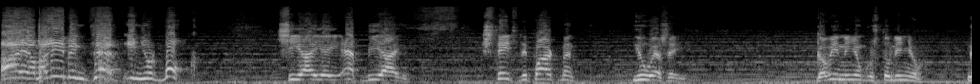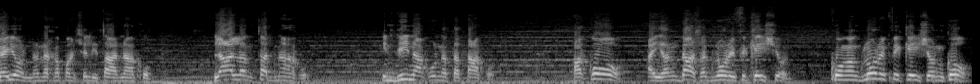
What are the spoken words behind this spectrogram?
I am a living dead in your book. CIA, FBI, State Department, USA. Gawin ninyong gusto ninyo. Ngayon na nakapagsalita na ako, lalantad na ako. Hindi na ako natatakot. Ako ay handa sa glorification. Kung ang glorification ko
